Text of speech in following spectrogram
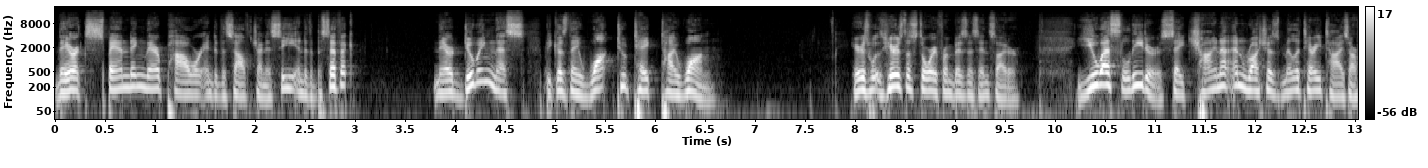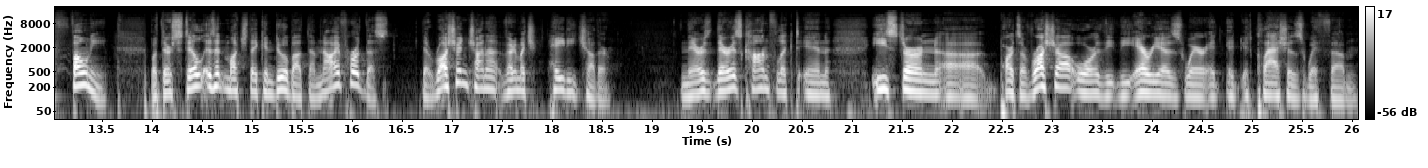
They are expanding their power into the South China Sea, into the Pacific. They're doing this because they want to take Taiwan. Here's, what, here's the story from Business Insider. U.S. leaders say China and Russia's military ties are phony, but there still isn't much they can do about them. Now, I've heard this that Russia and China very much hate each other. And there's, there is conflict in eastern uh, parts of Russia or the, the areas where it, it, it clashes with, um,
